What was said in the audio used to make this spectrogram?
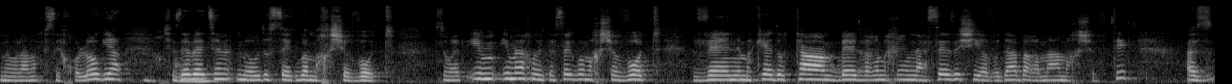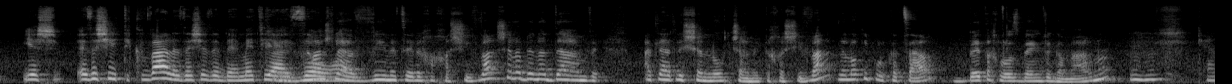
מעולם הפסיכולוגיה, נכון. שזה בעצם מאוד עוסק במחשבות. זאת אומרת, אם, אם אנחנו נתעסק במחשבות ונמקד אותם בדברים אחרים, נעשה איזושהי עבודה ברמה המחשבתית, אז יש איזושהי תקווה לזה שזה באמת כן, יעזור. ממש להבין את הלך החשיבה של הבן אדם, ולאט לאט לשנות שם את החשיבה. זה לא טיפול קצר, בטח לא זבנג וגמרנו. Mm-hmm, כן.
